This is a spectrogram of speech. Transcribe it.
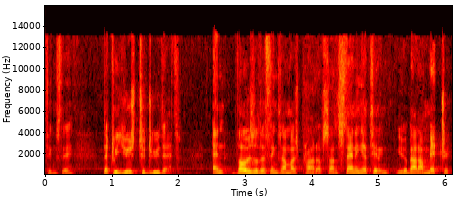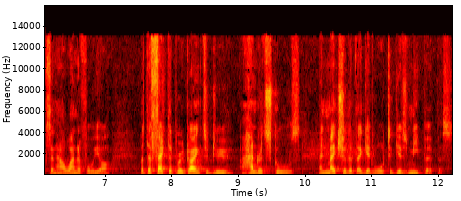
things there that we use to do that. And those are the things I'm most proud of. So I'm standing here telling you about our metrics and how wonderful we are. But the fact that we're going to do 100 schools and make sure that they get water gives me purpose.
